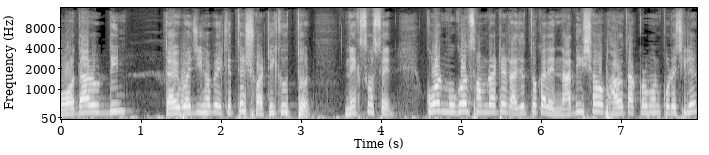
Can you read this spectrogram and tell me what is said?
বদারউদ্দিন তাইবাজি হবে। এক্ষেত্রে সঠিক উত্তর। নেক্সট কোশ্চেন কোন মুঘল সম্রাটের রাজত্বকালে নাদির শাহ ভারত আক্রমণ করেছিলেন?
